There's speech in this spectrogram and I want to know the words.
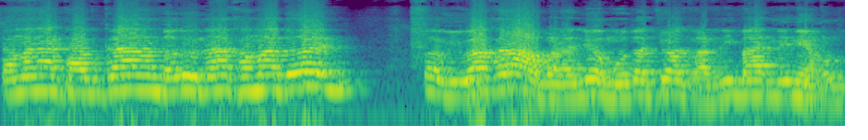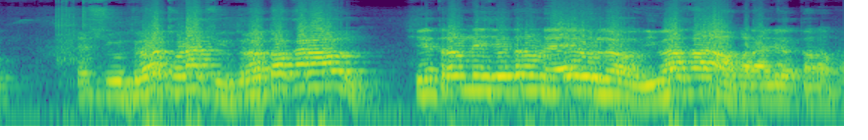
તમને આ ઠપકા બધું ના ખમાતું હોય ને તો વિવાહ કરાવો પડે લ્યો હું તો ચો ઘરની બહાર નહીં નીકળું. સુધરો થોડા સુધરો તો કરાવો ને. ક્ષેત્રમ ને ક્ષેત્રમ રે ઉલ્લો વિવાહ કરાવો પર આલ્યો તરફ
